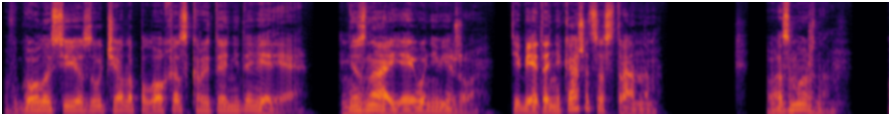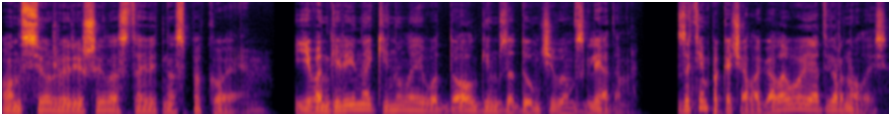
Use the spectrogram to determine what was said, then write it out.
В голосе ее звучало плохо скрытое недоверие. «Не знаю, я его не вижу. Тебе это не кажется странным?» Возможно. Он все же решил оставить нас в покое. Евангелина кинула его долгим задумчивым взглядом. Затем покачала головой и отвернулась.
